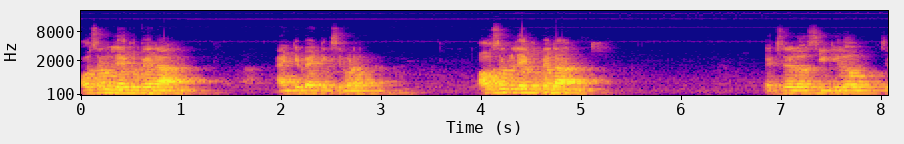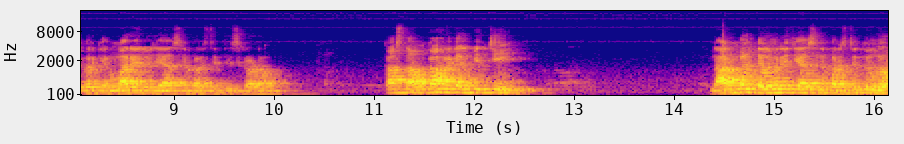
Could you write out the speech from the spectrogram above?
అవసరం లేకపోయినా యాంటీబయాటిక్స్ ఇవ్వడం అవసరం లేకపోయినా ఎక్స్రేలో సిటీలో చివరికి ఎంఆర్ఐలు చేయాల్సిన పరిస్థితి తీసుకురావడం కాస్త అవగాహన కల్పించి నార్మల్ డెలివరీ చేయాల్సిన పరిస్థితుల్లో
